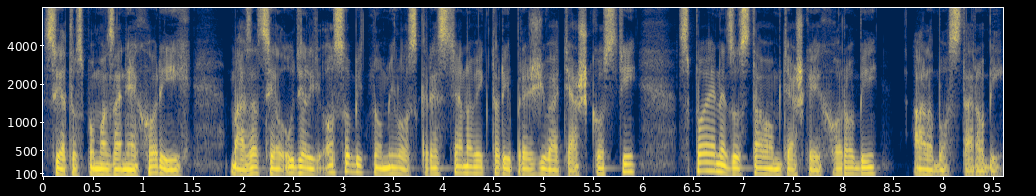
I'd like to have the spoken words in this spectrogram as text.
Sviatosť pomazania chorých má za cieľ udeliť osobitnú milosť kresťanovi, ktorý prežíva ťažkosti spojené so stavom ťažkej choroby alebo staroby.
